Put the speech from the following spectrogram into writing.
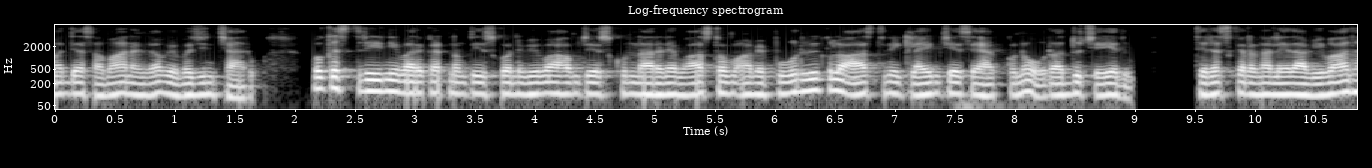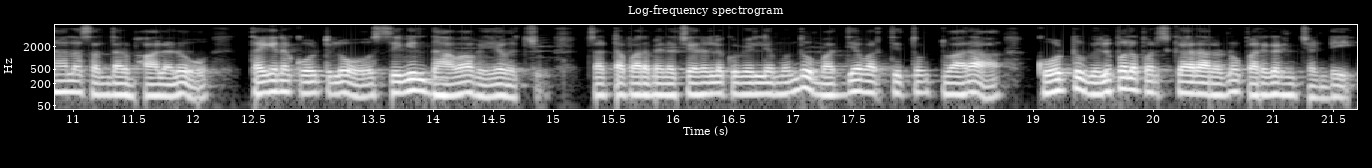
మధ్య సమానంగా విభజించారు. ఒక స్త్రీని వరకట్నం తీసుకొని వివాహం చేసుకున్నారనే వాస్తవం ఆమె పూర్వీకుల ఆస్తిని క్లెయిమ్ చేసే హక్కును రద్దు చేయదు. తిరస్కరణ లేదా వివాదాల సందర్భాలలో తగిన కోర్టులో సివిల్ దావా వేయవచ్చు. చట్టపరమైన చర్యలకు వెళ్ళే ముందు మధ్యవర్తిత్వం ద్వారా కోర్టు వెలుపల పరిష్కారాలను పరిగణించండి.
